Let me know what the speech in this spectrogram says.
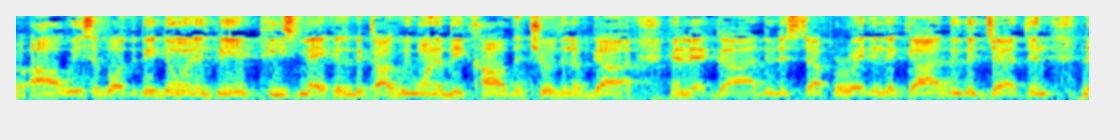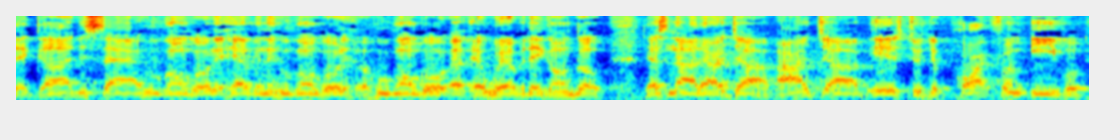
All we supposed to be doing is being peacemakers because we want to be called the children of God. And let God do the separating. Let God do the judging. Let God decide who's gonna go to heaven and who's gonna go to who gonna go uh, uh, wherever they're gonna go. That's not our job. Our job is to depart from evil,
